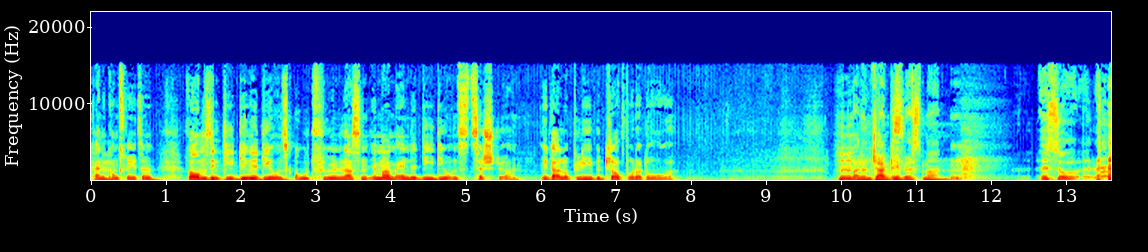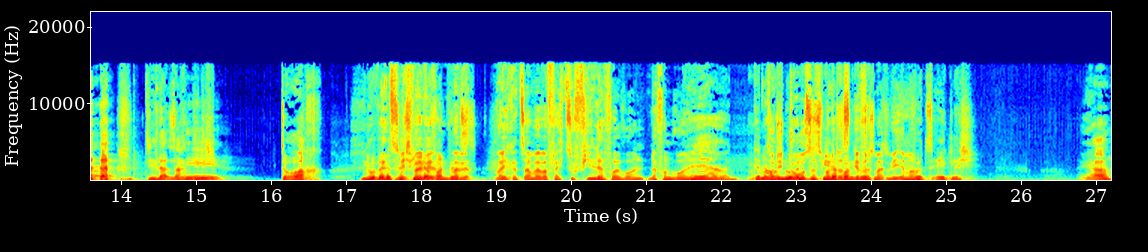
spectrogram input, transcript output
Keine konkrete. Warum sind die Dinge, die uns gut fühlen lassen, immer am Ende die, die uns zerstören? Egal ob Liebe, Job oder Droge. Weil du ein Junkie bist, Mann. Ist so. die La Sachen, die dich. Nee. Doch. Nur wenn Meinst du zu nicht, viel davon Weil, wir, willst. Weil ich gerade sagen, weil wir vielleicht zu viel davon wollen, davon wollen? ja, genau. So die Nur wenn du Dosis zu viel macht das davon Gift wirst, wie immer? wird's eklig. Ja.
